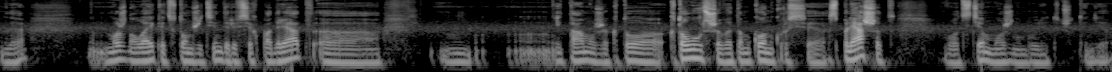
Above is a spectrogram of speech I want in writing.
тогда можно лайкать в том же Тиндере всех подряд. э, и там уже кто, кто лучше в этом конкурсе спляшет, вот с тем можно будет что-то делать.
